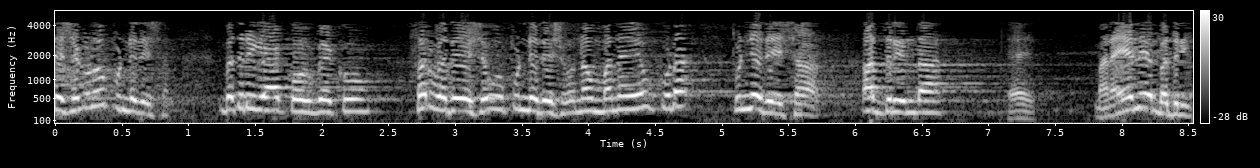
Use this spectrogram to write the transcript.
ದೇಶಗಳು ಪುಣ್ಯ ದೇಶ. ಬದರಿಗೆ ಯಾಕೆ ಹೋಗಬೇಕು? ಸರ್ವ ದೇಶವು ಪುಣ್ಯ ದೇಶವು. ನಮ್ಮ ಮನೆಯೂ ಕೂಡ ಪುಣ್ಯ ದೇಶ. ಆದ್ರಿಂದ ಏ ಮನೆಯಲ್ಲೇ ಬದ್ರಿ.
